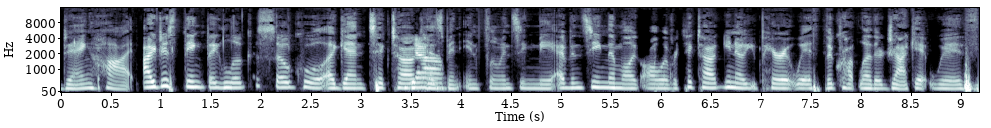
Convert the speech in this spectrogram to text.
dang hot. I just think they look so cool. Again, TikTok yeah. has been influencing me. I've been seeing them like all over TikTok. You know, you pair it with the crop leather jacket with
